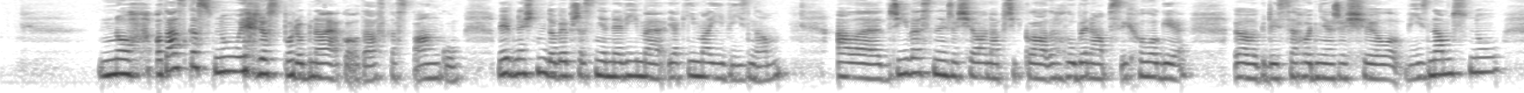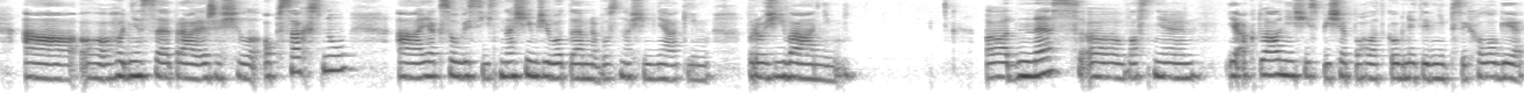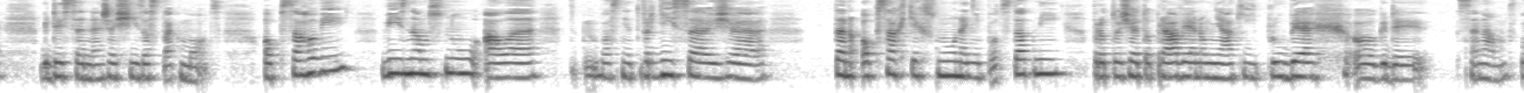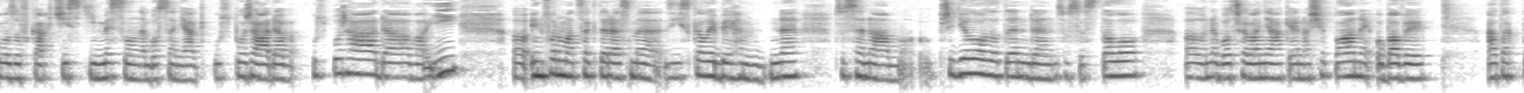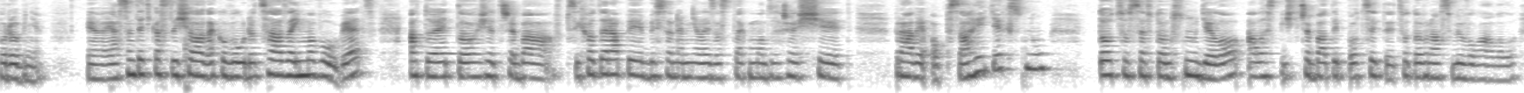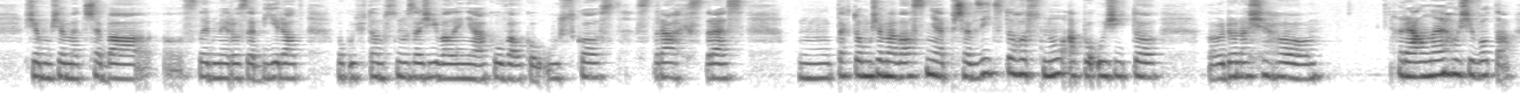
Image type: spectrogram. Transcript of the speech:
No, otázka snů je dost podobná jako otázka spánku. My v dnešní době přesně nevíme, jaký mají význam ale dříve sny řešila například hlubiná psychologie, eh, kdy se hodně řešil význam snu a eh, hodně se právě řešil obsah snu a jak souvisí s naším životem nebo s naším nějakým prožíváním. Dnes eh, vlastně je aktuálnější spíše pohled kognitivní psychologie, kdy se neřeší zas tak moc obsahový význam snů, ale vlastně tvrdí se, že ten obsah těch snů není podstatný, protože je to právě jenom nějaký průběh, eh, kdy se nám v uvozovkách čistí mysl nebo se nějak uspořádav, uspořádávají eh, informace, které jsme získali během dne, co se nám přidělo za ten den, co se stalo, eh, nebo třeba nějaké naše plány, obavy a tak podobně. Já jsem teďka slyšela takovou docela zajímavou věc a to je to, že třeba v psychoterapii by se neměly zas tak moc řešit právě obsahy těch snů, to, co se v tom snu dělo, ale spíš třeba ty pocity, co to v nás vyvolávalo. Že můžeme třeba eh, s lidmi rozebírat, pokud v tom snu zažívali nějakou velkou úzkost, strach, stres, mm, tak to můžeme vlastně převzít z toho snu a použít to eh, do našeho reálného života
